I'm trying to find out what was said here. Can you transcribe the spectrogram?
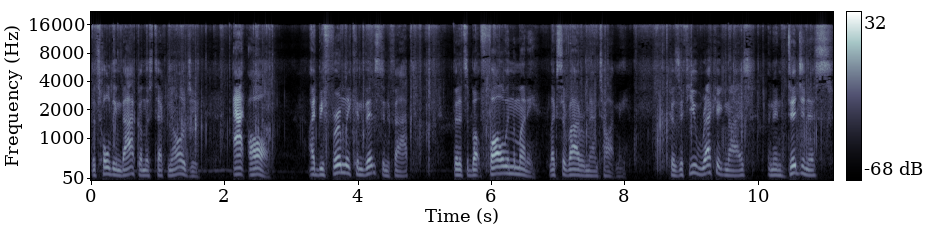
that's holding back on this technology at all. I'd be firmly convinced, in fact, that it's about following the money, like Survivor Man taught me. Because if you recognize an indigenous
